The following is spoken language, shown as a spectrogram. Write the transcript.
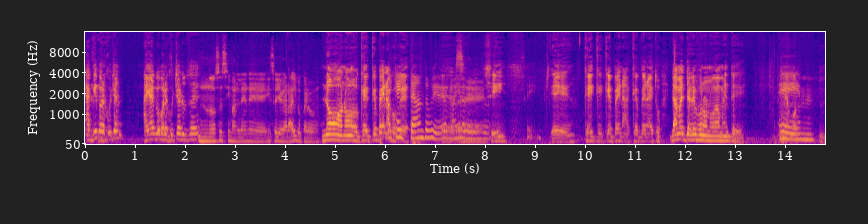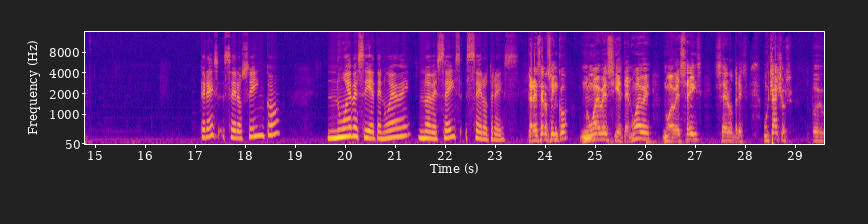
aquí para escuchar? ¿Hay algo para escuchar ustedes? No sé si Marlene hizo llegar algo, pero. No, no, qué, qué pena Es que hay porque... tantos videos, Eh, imagínate. Sí. Eh, qué, qué, qué pena, qué pena esto. Dame el teléfono nuevamente. mi amor. Eh, 305 979 9603. 305-979-9603. Muchachos, eh,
